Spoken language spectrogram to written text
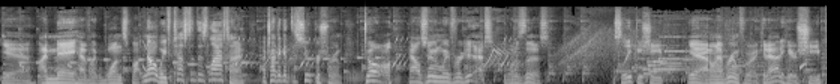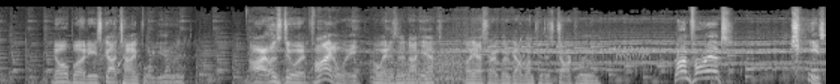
Yeah, I may have like one spot. No, we've tested this last time. I tried to get the super shroom. Duh, how soon we forget. What is this? A sleepy sheep. Yeah, I don't have room for it. Get out of here, sheep. Nobody's got time for you. Alright, let's do it. Finally. Oh wait, is it not yet? Oh yeah, that's right. We've got to run through this dark room. Run for it! Jeez,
